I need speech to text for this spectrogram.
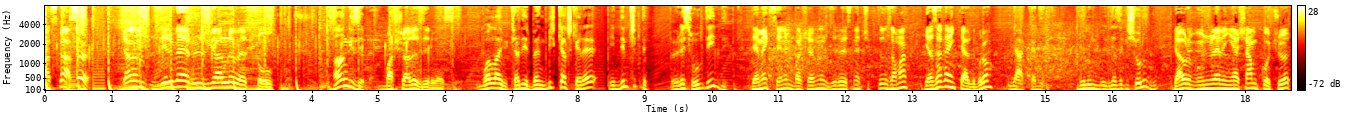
Pascal. Canım zirve rüzgarlı ve soğuk. Hangi zirve? Başarı zirvesi. Vallahi Kadir ben birkaç kere indim çıktım. Öyle soğuk değildi. Demek senin başarının zirvesine çıktığın zaman yaza denk geldi bro. Ya Kadir bunun yazık işi olur mu? Yavrum ünlülerin yaşam koçu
